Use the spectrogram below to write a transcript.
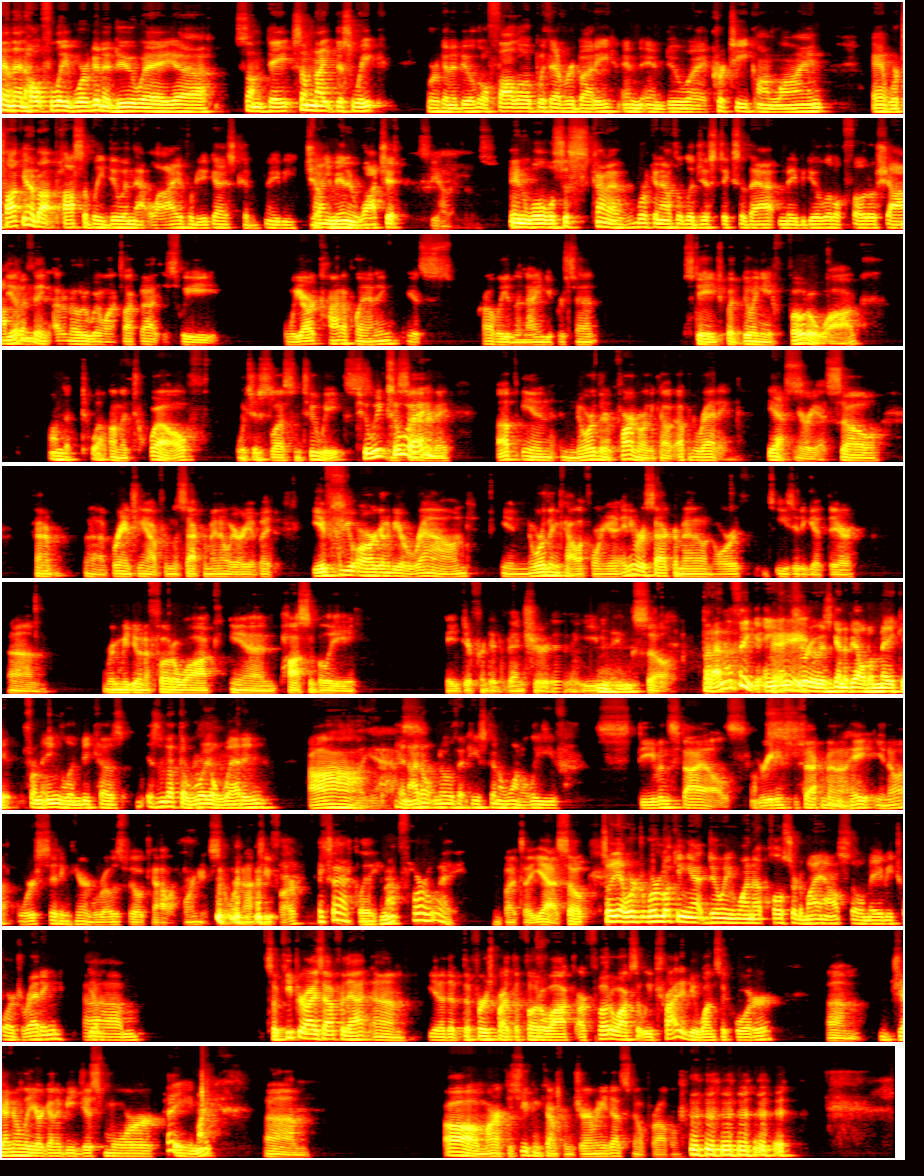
and then hopefully we're going to do a uh, some date some night this week we're going to do a little follow-up with everybody and and do a critique online and we're talking about possibly doing that live where you guys could maybe chime in and watch it. See how that goes. And we'll, we'll just kind of working out the logistics of that and maybe do a little Photoshop. The other and, thing I don't know what we want to talk about is we we are kind of planning. It's probably in the ninety percent stage, but doing a photo walk on the 12th. on the twelfth, which Which is is less than two weeks. two weeks away. Saturday, up in northern, far northern California, up in Redding yes. area. So kind of uh, branching out from the Sacramento area. But if you are going to be around in Northern California, anywhere Sacramento north, it's easy to get there. Um, we're going to be doing a photo walk and possibly a different adventure in the evening. Mhm. So But I don't think Andrew is going to be able to make it from England because isn't that the royal wedding? ah yes, And I don't know that he's going to want to leave. Steven Styles, greetings from Sacramento. Sacramento. Hey, you know what? We're sitting here in Roseville, California, so we're not too far. Exactly. Not far away. But uh, yeah, so So yeah, we're, we're looking at doing one up closer to my house. So maybe towards Redding. Yep. Um, so keep your eyes out for that. Um, you know, the, the first part, the photo walk, our photo walks that we try to do once a quarter, um, generally are going to be just more. hey, Mike. Um, oh, Marcus, you can come from Germany. That's no problem.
